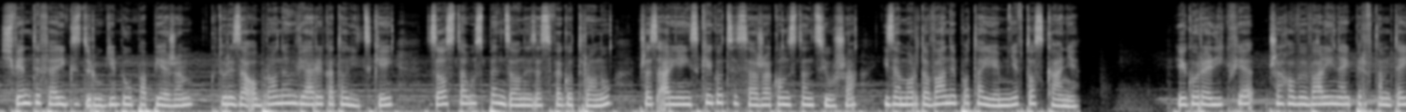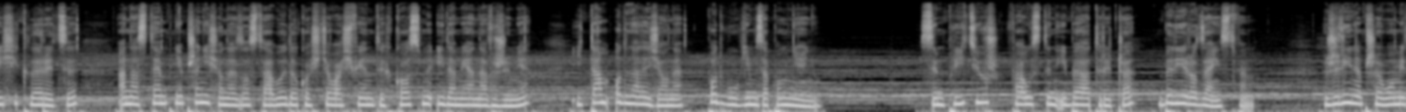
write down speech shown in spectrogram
święty Feliks II był papieżem, który za obronę wiary katolickiej został spędzony ze swego tronu przez ariańskiego cesarza Konstancjusza i zamordowany potajemnie w Toskanie. Jego relikwie przechowywali najpierw tamtejsi klerycy, a następnie przeniesione zostały do kościoła świętych Kosmy i Damiana w Rzymie i tam odnalezione po długim zapomnieniu. Symplicjusz, Faustyn i Beatrycze byli rodzeństwem. Żyli na przełomie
